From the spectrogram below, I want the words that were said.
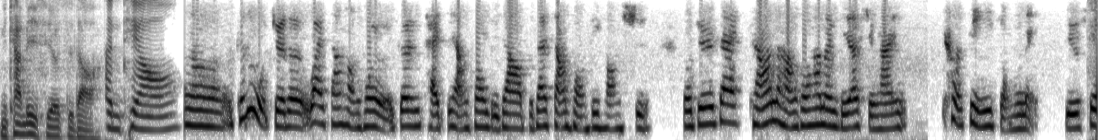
你看历史就知道。很挑。嗯，可是我觉得外商航空有跟台资航空比较不太相同的地方是，我觉得在台湾的航空，他们比较喜欢特定一种美，比如说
